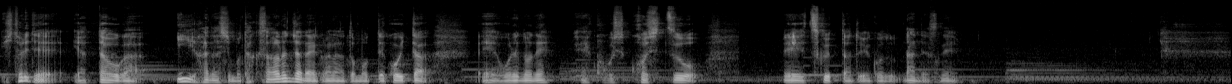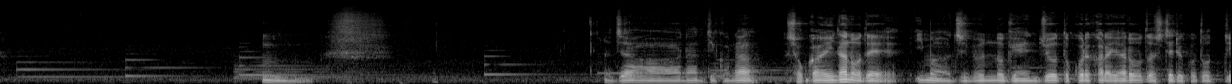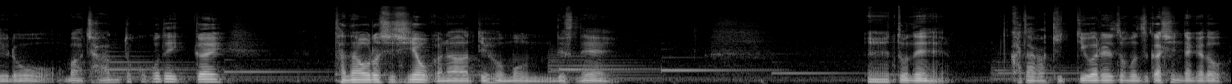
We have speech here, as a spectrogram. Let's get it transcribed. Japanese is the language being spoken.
一人でやった方がいい話もたくさんあるんじゃないかなと思ってこういった、えー、俺のね、えー、個室を、えー、作ったということなんですね。うん。じゃあなんていうかな。初回なので今自分の現状とこれからやろうとしてることっていうのをまあちゃんとここで一回棚卸ししようかなっていうふうに思うんですね。えっ、ー、とね肩書きって言われると難しいんだけど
